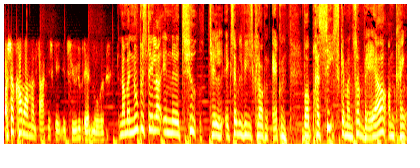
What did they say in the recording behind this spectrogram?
Og så kommer man faktisk ind i Tivoli på den måde. Når man nu bestiller en øh, tid til eksempelvis klokken 18, hvor præcis skal man så være omkring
